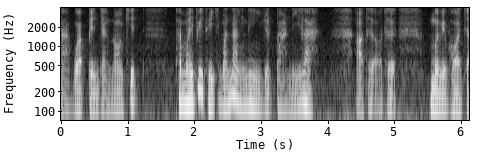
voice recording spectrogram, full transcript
หากว่าเป็นอย่างน้องคิดทำไมพี่ถึงจะมานั่งนิ่งจนป่านนี้ล่ะ เอาเถอะเอาเถอะเมื่อไม่พอใจ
